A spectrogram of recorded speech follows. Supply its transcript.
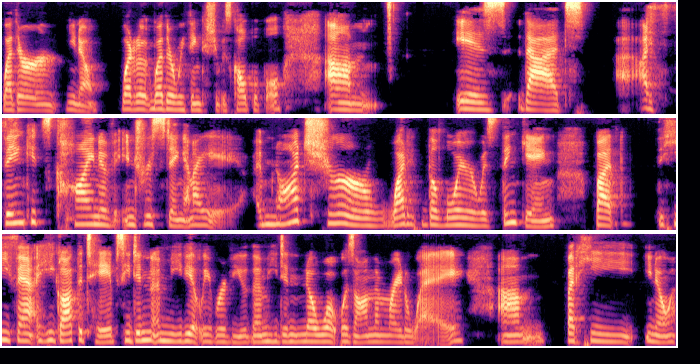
whether you know whether whether we think she was culpable um is that i think it's kind of interesting and i i'm not sure what the lawyer was thinking but he found he got the tapes. He didn't immediately review them. He didn't know what was on them right away. Um but he you know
